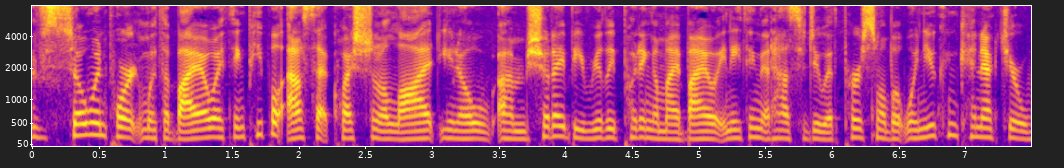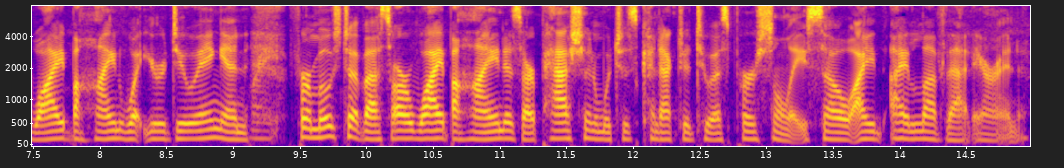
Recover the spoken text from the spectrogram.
uh, so important with a bio. I think people ask that question a lot. You know, um, should I be really putting in my bio anything that has to do with personal? But when you can connect your why behind what you're doing, and Right. for most of us, our why behind is our passion, which is connected to us personally. So I, I love that, Erin.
